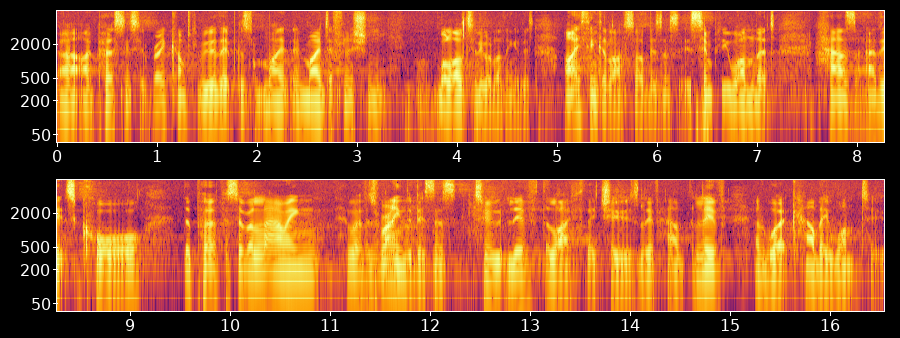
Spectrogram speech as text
Uh, I personally sit very comfortably with it because, my, in my definition, well, I'll tell you what I think it is. I think a lifestyle business is simply one that has at its core the purpose of allowing whoever's running the business to live the life they choose, live, how, live and work how they want to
